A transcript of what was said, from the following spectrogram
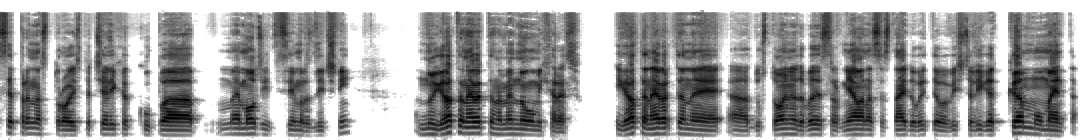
се пренастрои, спечелиха купа, емоциите са им различни, но играта на Евертън на мен много ми харесва. Играта на Евертън е а, достойна да бъде сравнявана с най-добрите във Висшата лига към момента.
